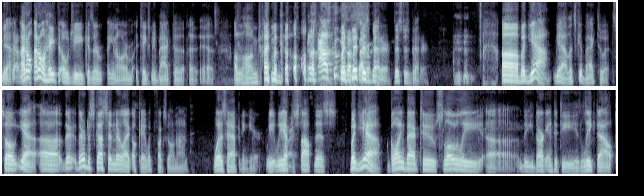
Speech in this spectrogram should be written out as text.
Yeah, I don't I don't hate the OG because you know it takes me back to a, a, a long time ago. It was Alice Cooper's but on the this is better. This is better. Uh, but yeah, yeah, let's get back to it. So yeah, uh, they're they're discussing. They're like, okay, what the fuck's going on? What is happening here? We we have to stop this. But yeah, going back to slowly, uh, the dark entity is leaked out.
